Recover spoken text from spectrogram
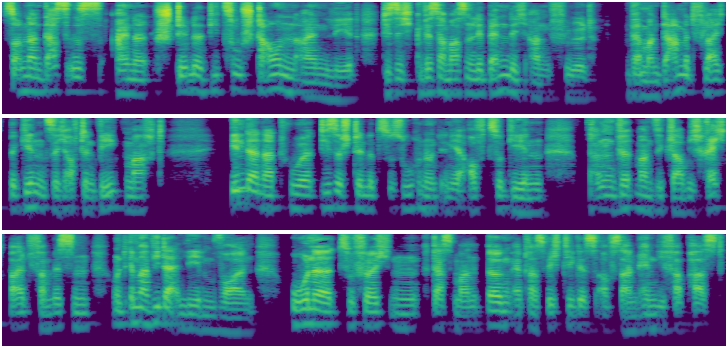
sondern das ist eine Stille, die zum Staunen einlädt, die sich gewissermaßen lebendig anfühlt. Wenn man damit vielleicht beginnt, sich auf den Weg macht, in der Natur diese Stille zu suchen und in ihr aufzugehen, dann wird man sie, glaube ich, recht bald vermissen und immer wieder erleben wollen ohne zu fürchten, dass man irgendetwas Wichtiges auf seinem Handy verpasst.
